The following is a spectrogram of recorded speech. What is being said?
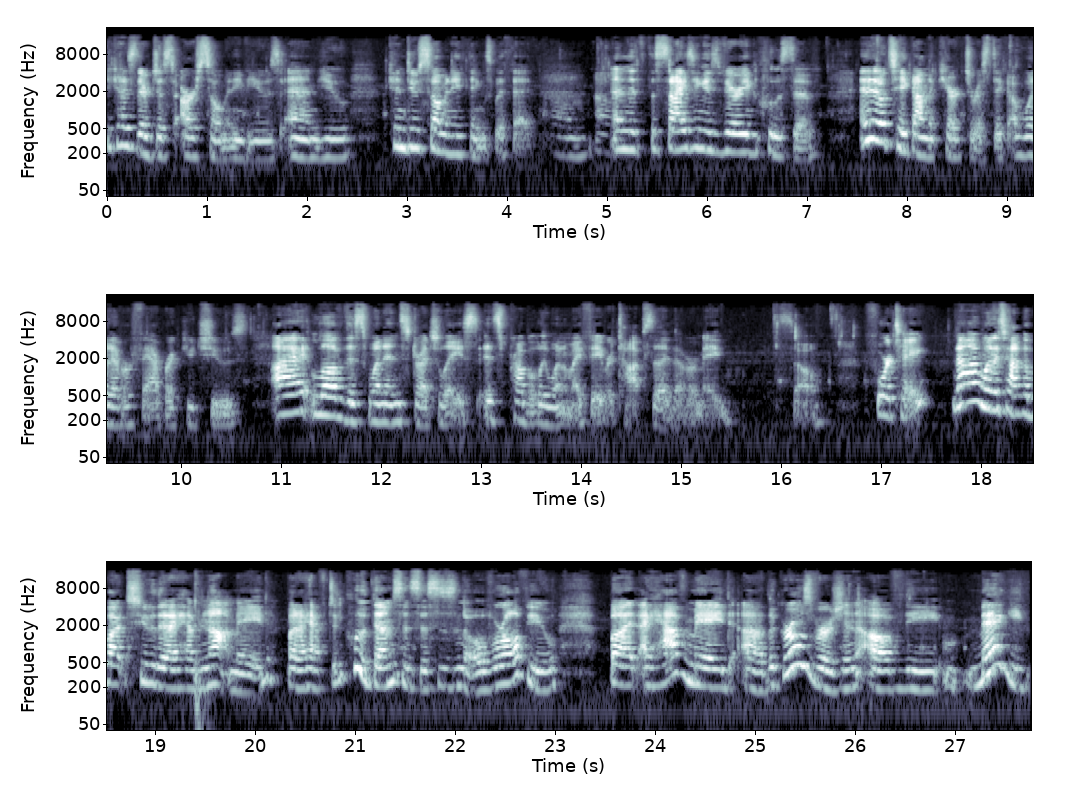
because there just are so many views and you can do so many things with it. Um, and the, the sizing is very inclusive and it'll take on the characteristic of whatever fabric you choose. I love this one in stretch lace. It's probably one of my favorite tops that I've ever made. So, Forte. Now I want to talk about two that I have not made, but I have to include them since this is an overall view. But I have made uh, the girls version of the Maggie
